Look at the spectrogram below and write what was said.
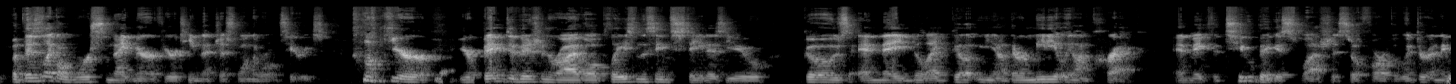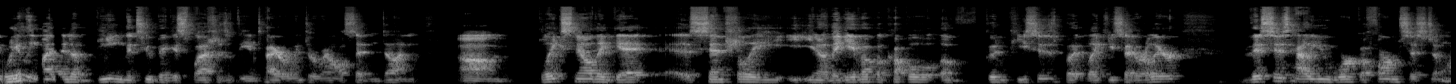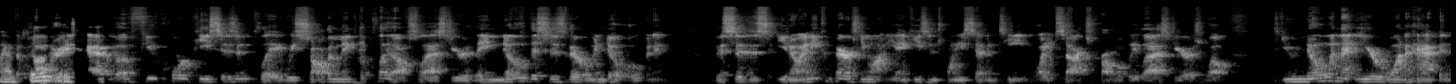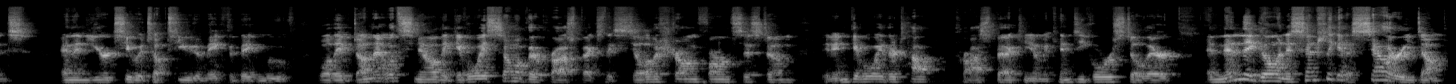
but this is like a worse nightmare if you're a team that just won the World Series. like your your big division rival plays in the same state as you, goes and they like go, you know, they're immediately on crack and make the two biggest splashes so far of the winter, and they really might end up being the two biggest splashes of the entire winter when all said and done. Um, Blake Snell, they get essentially, you know, they gave up a couple of good pieces, but like you said earlier, this is how you work a farm system. Like Absolutely. the Padres have a few core pieces in play. We saw them make the playoffs last year. They know this is their window opening. This is, you know, any comparison you want. Yankees in 2017, White Sox probably last year as well you know when that year one happens, and then year two, it's up to you to make the big move. Well, they've done that with Snell. They give away some of their prospects. They still have a strong farm system. They didn't give away their top prospect. You know, Mackenzie Gore is still there. And then they go and essentially get a salary dump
